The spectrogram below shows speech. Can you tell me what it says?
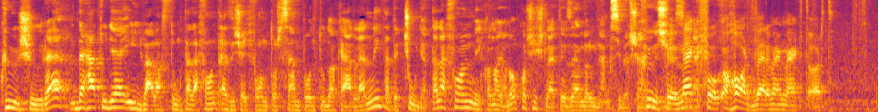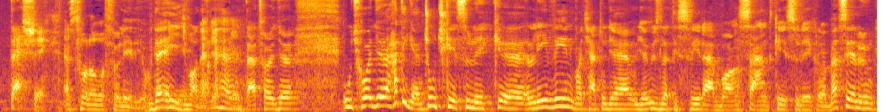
külsőre, de hát ugye így választunk telefont, ez is egy fontos szempont tud akár lenni, tehát egy csúnya telefon, még ha nagyon okos is, lehet, hogy az ember úgy nem szívesen Külső megfog, a hardware meg megtart. Tessék, ezt valahol fölírjuk, de így van egyébként. Tehát, hogy úgyhogy, hát igen, csúcskészülék lévén, vagy hát ugye, ugye üzleti szférában szánt készülékről beszélünk,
